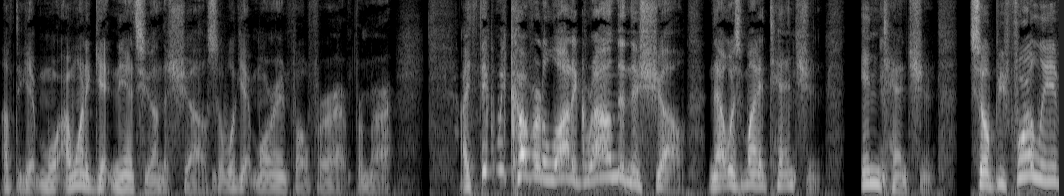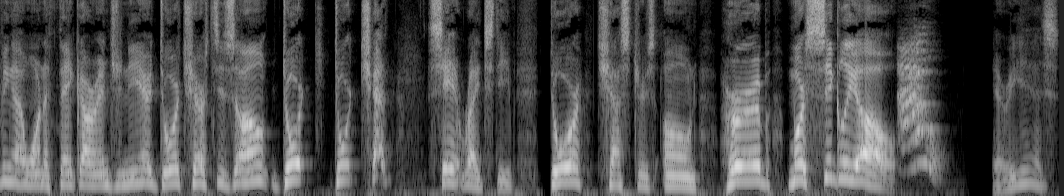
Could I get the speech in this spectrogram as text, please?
I'll have to get more. I want to get Nancy on the show, so we'll get more info for her, from her. I think we covered a lot of ground in this show, and that was my attention, intention. So before leaving, I want to thank our engineer, Dorchester's own, Dor, Dorchester, say it right, Steve, Dorchester's own, Herb Morsiglio. Ow! There he is.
